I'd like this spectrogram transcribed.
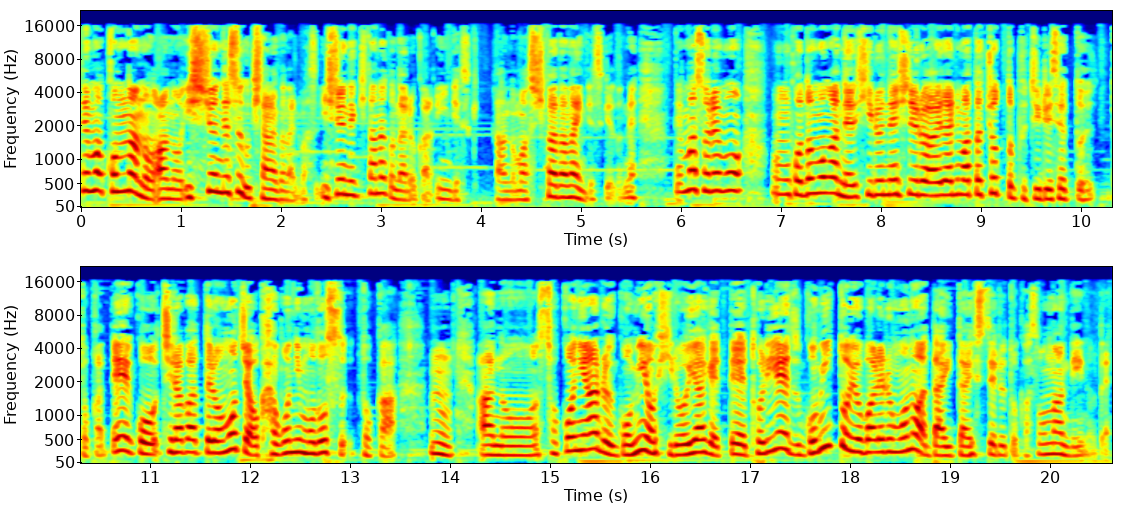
で、まあ、こんなの、あの、一瞬ですぐ汚くなります。一瞬で汚くなるからいいんですけど、あの、まあ、仕方ないんですけどね。で、まあ、それも、うん、子供がね、昼寝してる間にまたちょっとプチリセットとかで、こう、散らばってるおもちゃをカゴに戻すとか、うん、あのー、そこにあるゴミを拾い上げて、とりあえずゴミと呼ばれるものは大体捨てるとか、そんなんでいいので、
